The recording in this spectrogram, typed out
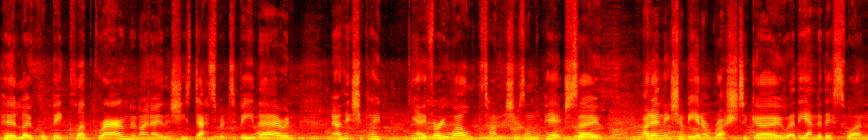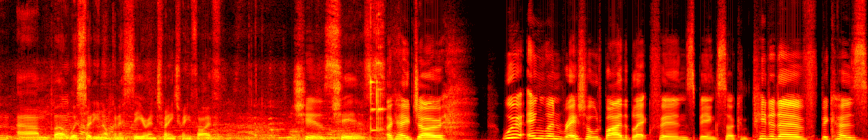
her local big club ground, and I know that she's desperate to be there. And you know, I think she played you know very well the time that she was on the pitch. So I don't think she'll be in a rush to go at the end of this one. Um, but we're certainly not going to see her in 2025. Cheers. Cheers. Okay, Joe. Were England rattled by the Black Ferns being so competitive? Because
